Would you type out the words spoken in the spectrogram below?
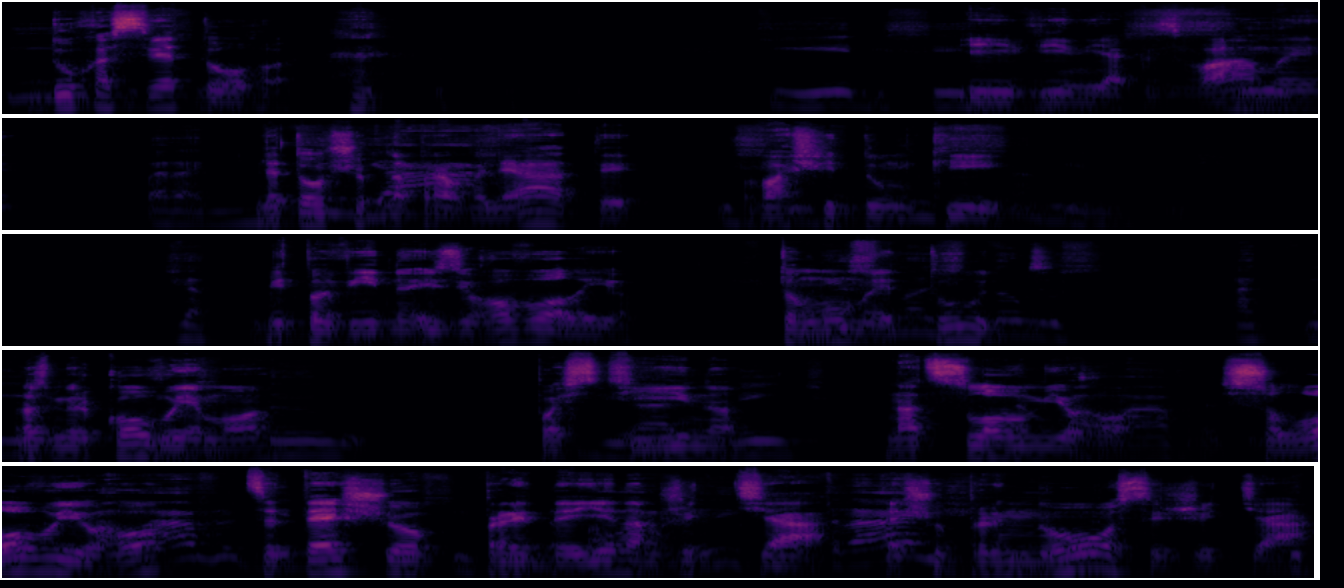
Духа Святого. І Він, як з вами, для того, щоб направляти ваші думки відповідно із його волею. Тому ми тут розмірковуємо постійно над Словом Його. Слово Його це те, що придає нам життя, те, що приносить життя,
